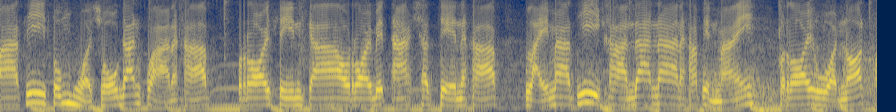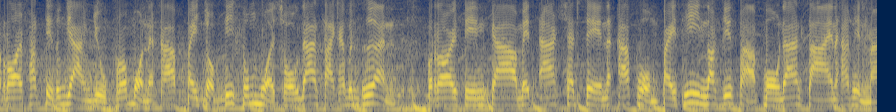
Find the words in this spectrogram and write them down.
มาที่ซุ้มหัวโชคด้านขวานะครับ รอยซีนกาวรอยเบ็ดอาร์คชัดเจนนะครับ ไหลมาที่คานด้านหน้านะครับ เห็นไหม รอยหัวน็อต รอยพลาสติกทุกอย่างอยู่ครบหมดนะครับ ไปจบที่ซุ้มหัวโชคด้านซ้ายครับเพื่อนๆ รอยซีนกาวเม็ดอาร์คชัดเจนนะครับผมไปที่น็อตยึดฝาโปรงด้านซ้ายนะครับ เห็นไหม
